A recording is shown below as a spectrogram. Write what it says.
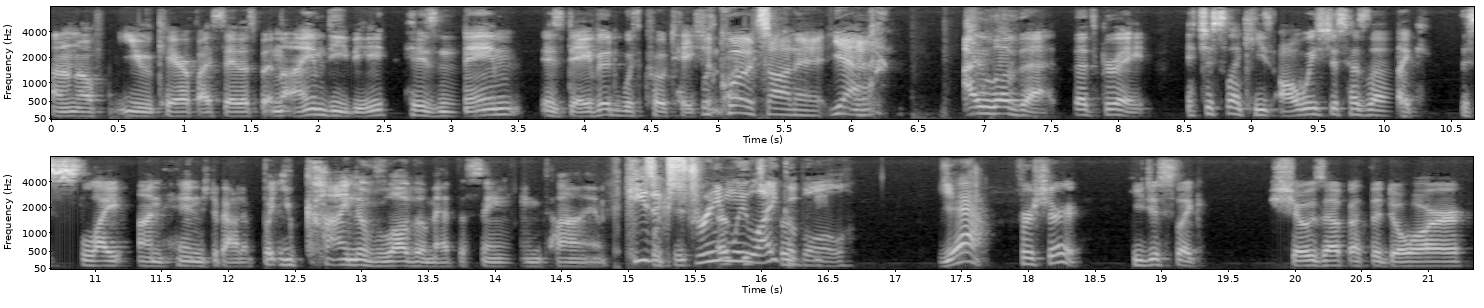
I don't know if you care if I say this, but in the IMDb, his name is David with quotation With marks. quotes on it, yeah. I love that. That's great. It's just like he's always just has like this slight unhinged about him, but you kind of love him at the same time. He's extremely perfect for me. likable. Yeah, for sure. He just like shows up at the door.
